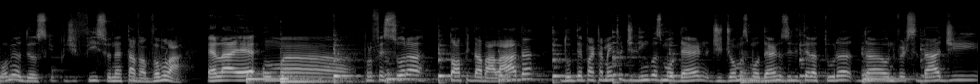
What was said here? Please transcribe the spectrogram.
Oh, meu Deus, que difícil, né? Tá, vamos lá. Ela é uma professora top da balada do Departamento de Línguas Modernas, de Idiomas Modernos e Literatura da Universidade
